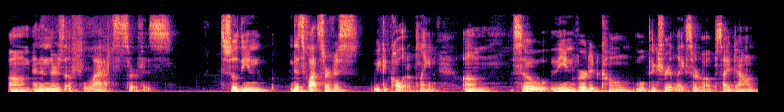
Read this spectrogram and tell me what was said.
Um, and then there's a flat surface. So the this flat surface we could call it a plane. Um, so the inverted cone, we'll picture it like sort of upside down,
